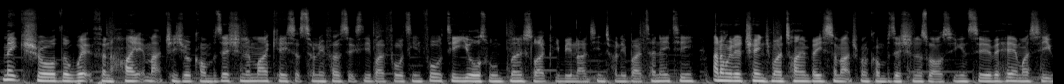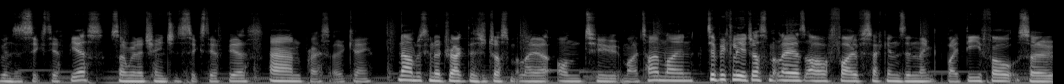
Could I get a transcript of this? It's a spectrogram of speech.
Make sure the width and height matches your composition. In my case, it's 2560 by 1440. Yours will most likely be 1920 by 1080. And I'm going to change my time base to match my composition as well. So you can see over here, my sequence is 60 FPS. So I'm going to change it to 60 FPS and press OK. Now I'm just going to drag this adjustment layer onto my timeline. Typically adjustment layers are 5 seconds in length by default. So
